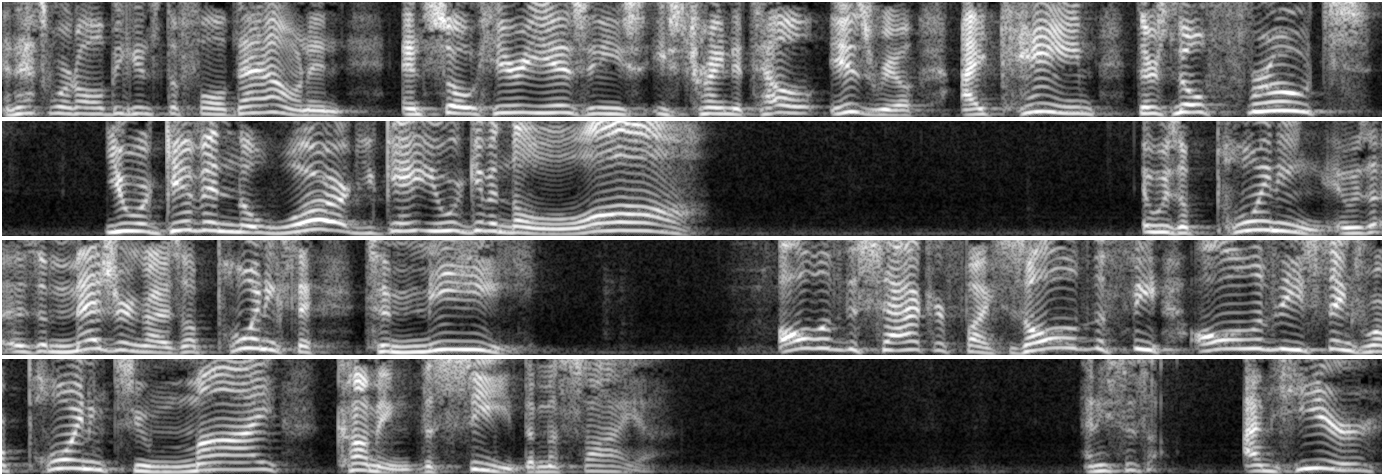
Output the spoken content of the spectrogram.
And that's where it all begins to fall down. And, and so here he is, and he's, he's trying to tell Israel, I came, there's no fruit. You were given the word, you, gave, you were given the law. It was a pointing, it was a, it was a measuring it was a pointing to, to me. All of the sacrifices, all of the feet, all of these things were pointing to my coming, the seed, the Messiah. And he says, I'm here,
